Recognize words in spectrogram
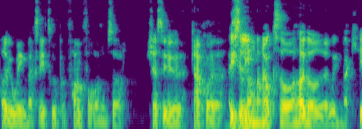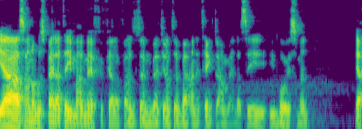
höger-wingbacks i truppen framför honom så känns ju kanske... Ja, Just. Lindman är också höger wingback. Ja, alltså han har väl spelat i Malmö FF i alla fall. Sen vet jag inte vad han är tänkt att användas i, i Boys men ja.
